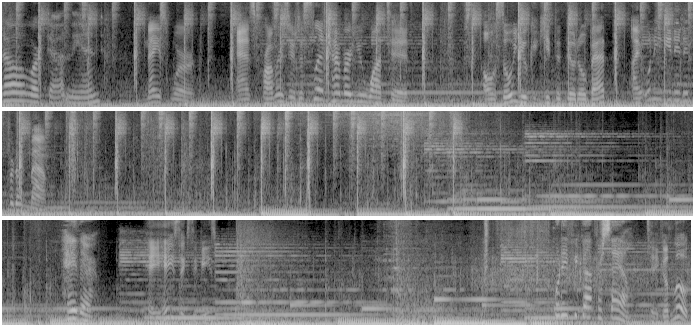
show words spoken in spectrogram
That all worked out in the end. Nice work. As promised, there's a sledgehammer you wanted. Also, you can keep the dodo bat. I only needed it for the map. Hey there. Hey, hey, 60 bees. What have you got for sale? Take a look.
